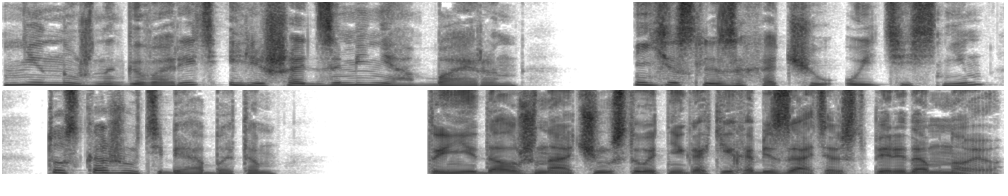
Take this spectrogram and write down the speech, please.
«Не нужно говорить и решать за меня, Байрон. Если захочу уйти с ним, то скажу тебе об этом». Ты не должна чувствовать никаких обязательств передо мною.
